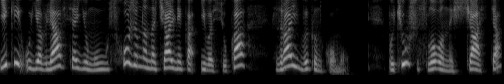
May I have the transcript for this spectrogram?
який уявлявся йому схожим на начальника Івасюка з райвиконкому. Почувши слово нещастя,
